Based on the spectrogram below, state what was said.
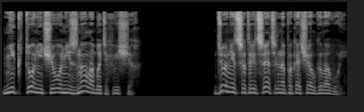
Никто ничего не знал об этих вещах?» Дёниц отрицательно покачал головой.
